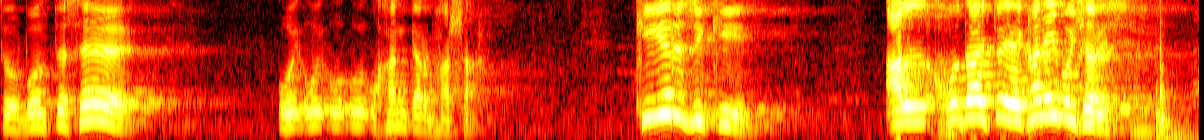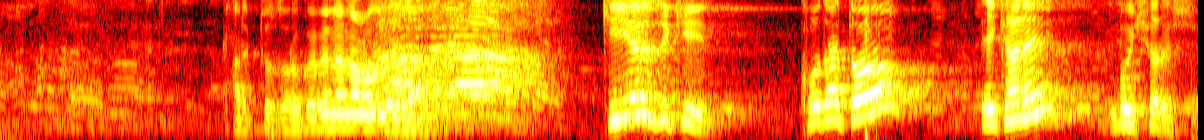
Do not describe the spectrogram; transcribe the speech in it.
তো বলতেছে, ওই ওই ওখানকার ভাষা। কিয়ের জিকির? আল খোদায় তো এখানেই বসে রয়েছে আর একটু জোর করবে না কিয়ের জিকির? খোদা তো এখানে বসে রয়েছে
